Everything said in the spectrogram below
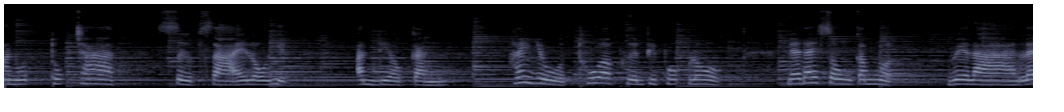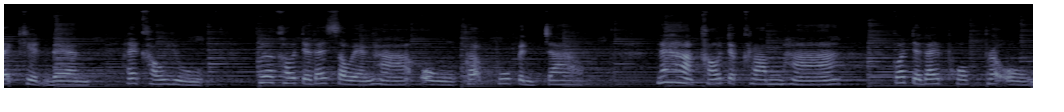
มนุษย์ทุกชาติ สืบสายโลหิต อันเดียวกัน ให้อยู่ทั่วพื้นพิภพโลก และได้ทรงกำหนดเวลาและเขตแดนให้เขาอยู่ เพื่อเขาจะได้แสวงหาองค์พระผู้เป็นเจ้า และหากเขาจะคลำหา ก็จะได้พบพระองค์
